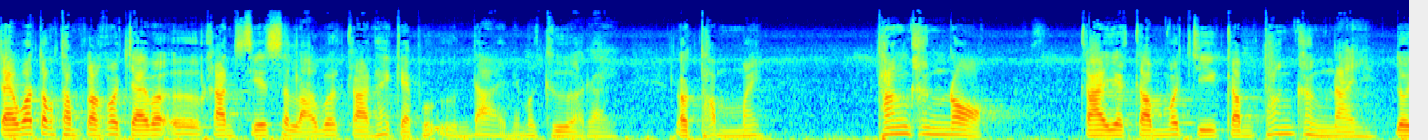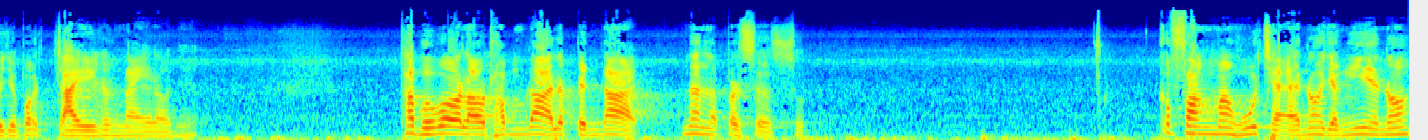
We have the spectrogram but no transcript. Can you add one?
แต่ว่าต้องทำความเข้าใจว่า เออ การเสียสละว่าการให้แก่ผู้อื่นได้เนี่ยมันคืออะไร เราทำไหมทั้งข้างนอก กายกรรมวจีกรรมทั้งข้างใน โดยเฉพาะใจข้างในเราเนี่ย ถ้าเผื่อว่าเราทำได้และเป็นได้ นั่นแหละประเสริฐสุด ก็ฟังมาหูแฉเนาะอย่างนี้เนาะ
